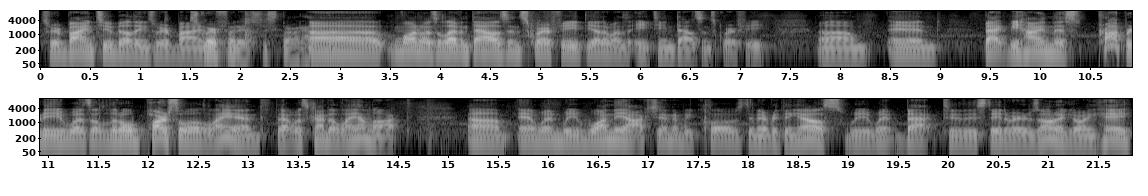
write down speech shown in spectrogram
So we were buying two buildings. We were buying Square footage, just throw it out. Uh, one was 11,000 square feet. The other one's 18,000 square feet. Um, and back behind this property was a little parcel of land that was kind of landlocked. Um, and when we won the auction and we closed and everything else, we went back to the state of Arizona going, hey,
